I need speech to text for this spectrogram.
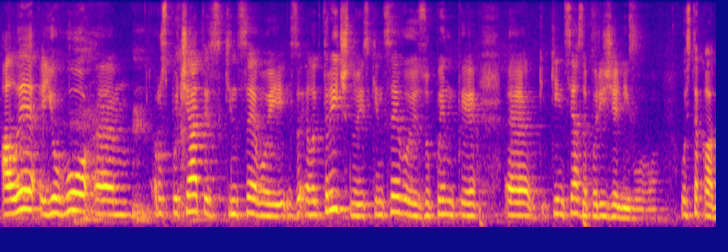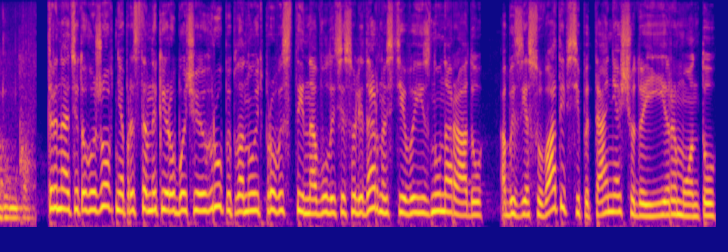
але його ем, розпочати з кінцевої, з електричної, з кінцевої зупинки е, кінця Запоріжжя Лівого. Ось така думка. 13 жовтня представники робочої групи планують провести на вулиці Солідарності виїзну нараду, аби з'ясувати всі питання щодо її ремонту.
